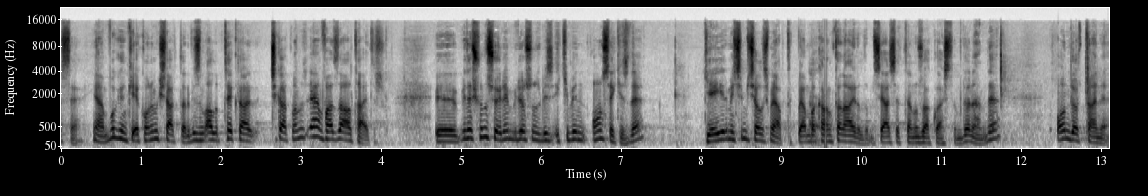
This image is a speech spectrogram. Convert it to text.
ederse yani bugünkü ekonomik şartları bizim alıp tekrar çıkartmamız en fazla 6 aydır. Ee, bir de şunu söyleyeyim biliyorsunuz biz 2018'de G20 için bir çalışma yaptık. Ben bakanlıktan ayrıldım. Siyasetten uzaklaştığım dönemde 14 tane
